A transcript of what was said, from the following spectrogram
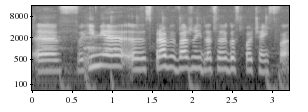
e, w imię e, sprawy ważnej dla całego społeczeństwa.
